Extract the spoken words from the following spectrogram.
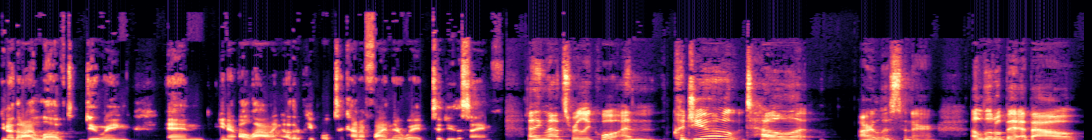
you know that I loved doing and you know allowing other people to kind of find their way to do the same. I think that's really cool. And could you tell our listener a little bit about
